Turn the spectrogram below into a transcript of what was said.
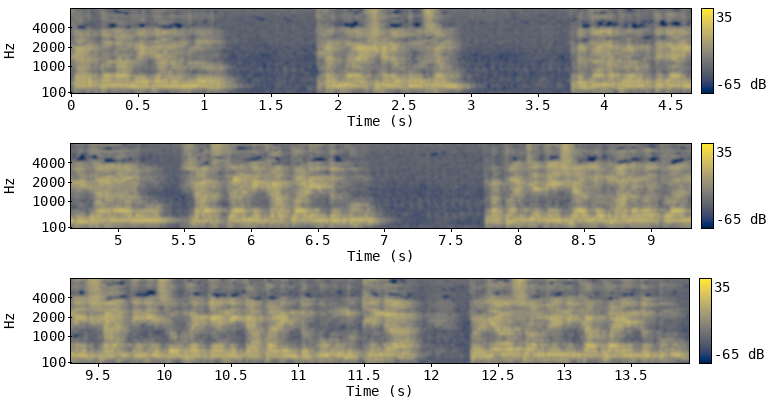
కర్బలా మైదానంలో ధర్మరక్షణ కోసం ప్రధాన ప్రవక్త గారి విధానాలు శాస్త్రాన్ని కాపాడేందుకు ప్రపంచ దేశాల్లో మానవత్వాన్ని శాంతిని సౌభాగ్యాన్ని కాపాడేందుకు ముఖ్యంగా ప్రజాస్వామ్యాన్ని కాపాడేందుకు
